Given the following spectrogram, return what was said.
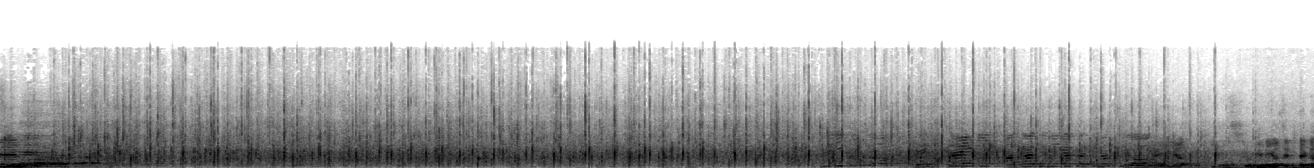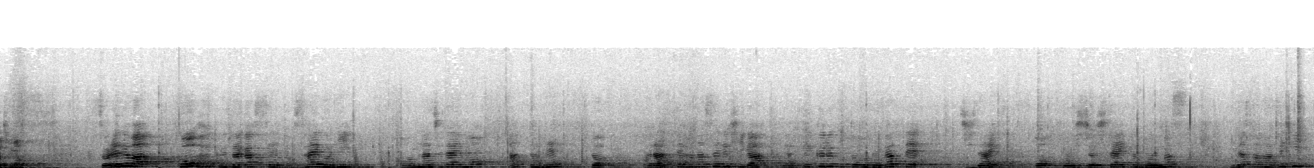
それでは「紅白歌合戦」の最後に「こんな時代もあったね」と笑って話せる日がやってくることを願って「時代」ぜひ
